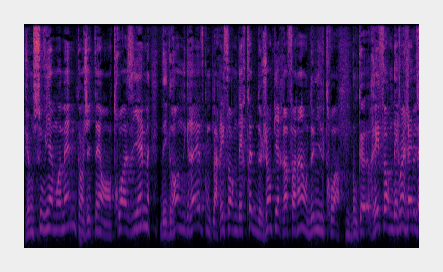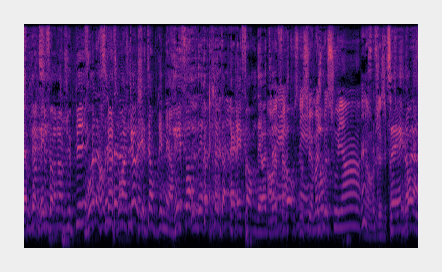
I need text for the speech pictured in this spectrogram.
Je me souviens moi-même quand j'étais en troisième des grandes grèves contre la réforme des retraites de Jean-Pierre Raffarin en 2003. Donc euh, réforme des retraites après réforme. Juppé, voilà, en 95, j'étais en primaire. Réforme des retraites après réforme des retraites. Moi je me souviens. Non, je sais pas voilà,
